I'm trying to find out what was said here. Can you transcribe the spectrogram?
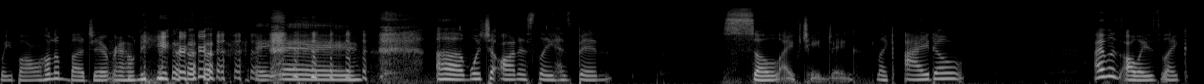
we ball on a budget around here. AA. um, which honestly has been so life changing. Like I don't. I was always like.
